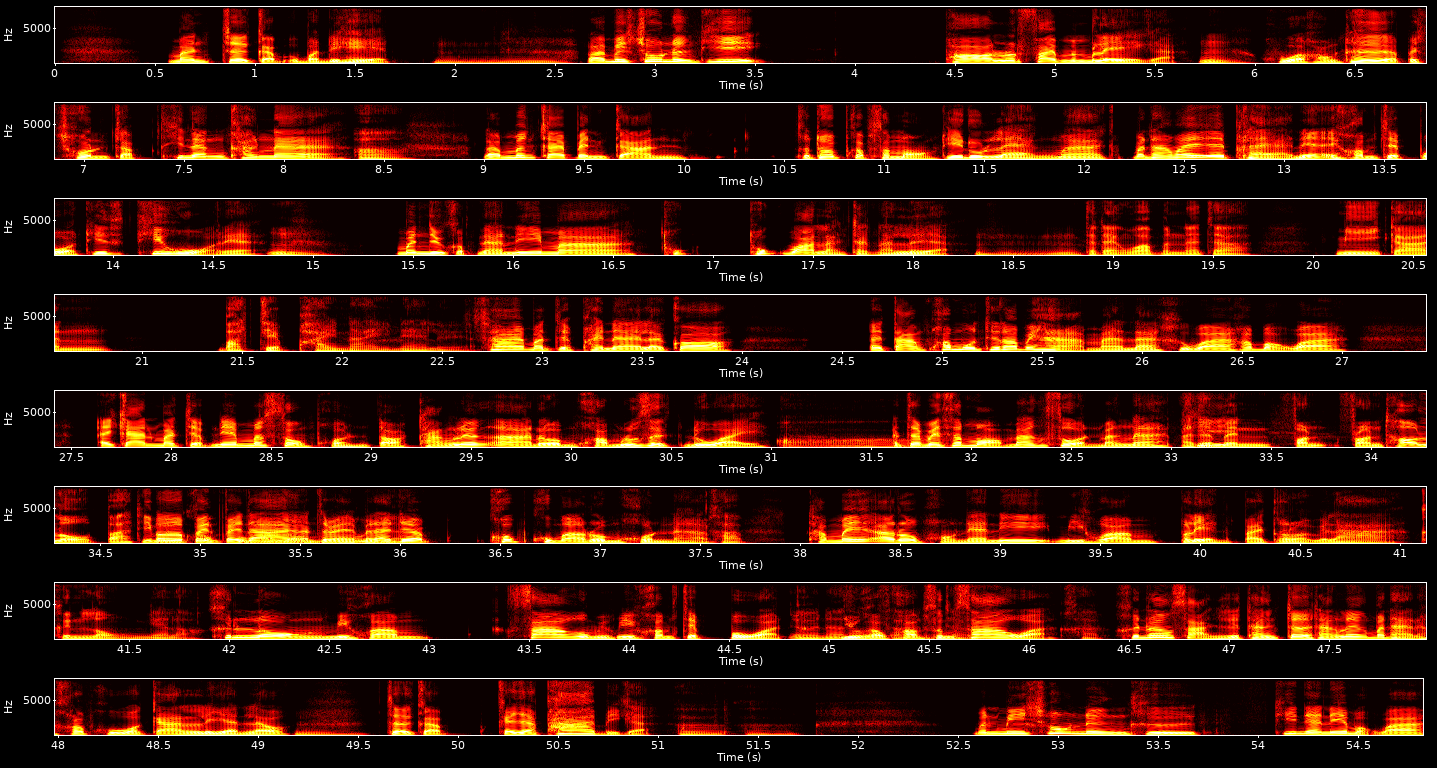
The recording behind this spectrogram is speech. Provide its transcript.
มันเจอกับอุบัติเหตุอืมแล้วมีช่วงหนึ่งที่ พอรถไฟมันเบรกอะอืมหัวของเธอไปชนกับที่นั่งข้างหน้าอ่าแล้วมันกลายเป็นการกระทบกับสมองที่รุนแรงมาก มันทำให้ไอ้แผลเนี่ยไอ้ความเจ็บปวดที่ที่หัวเนี่ยอืมมันอยู่กับแนนนี่มาทุก ทุกวันหลังจากนั้นเลยอะอืมแสดงว่ามันน่าจะมีการบาดเจ็บภายในแน่เลยอะใช่บาดเจ็บภายในแล้วก็ไอ้ตามข้อมูลที่เราไปหามานะคือว่าเขาบอกว่าไอ้การบาดเจ็บเนี่ยมันส่งผลต่อทางเรื่องอารมณ์ความรู้สึกด้วยอ๋ออาจจะเป็นสมองบางส่วนบ้างนะอาจจะที่เป็นฟรอนทัลโลบป่ะที่เอมัอเป็นไปได้ควบคุมอาจจะเป็นไปได้ที่แบบควบคุมอารมณ์คนนะครับครับทำให้อารมณ์ของแนนนี่มีความเปลี่ยนไปตลอดเวลาขึ้นลงเนี่ยเหรอขึ้นลงมีความ เศร้ามีมีความเจ็บปวดเออน่าอยู่กับสงสารความซึมเศร้าอะครับคือน่าสงสารคือทั้งเจอทั้งเรื่องปัญหาในครอบครัวการเรียนแล้ว อืมเจอกับกายภาพอีกอะ เออเออมันมีช่วงหนึ่งคือที่แนนนี่บอกว่า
